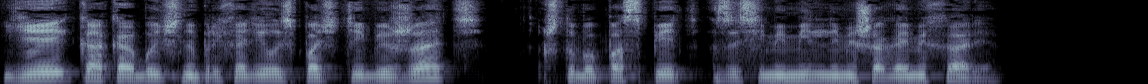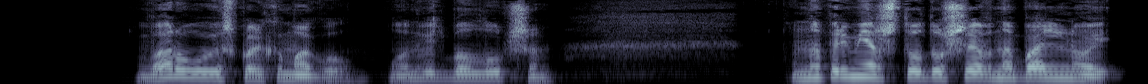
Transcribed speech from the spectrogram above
Ей, как обычно, приходилось почти бежать, чтобы поспеть за семимильными шагами Хари. «Ворую, сколько могу. Он ведь был лучшим. Например, что душевно больной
